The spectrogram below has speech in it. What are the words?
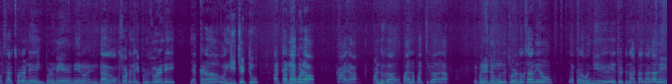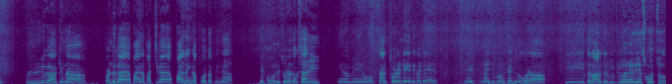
ఒకసారి చూడండి. ఇప్పుడు మే నేను ఇంత ఒక చోట ఇప్పుడు చూడండి. ఎక్కడ వంగి చెట్టు అట్టన్నా కూడా కాయ పండుగ పైన పచ్చికాయ విపరీతంగా ఉంది. చూడండి ఒకసారి నేను ఎక్కడ వంగి ఏ చెట్టును అట్టన్నా కానీ ఫుల్గా కింద పండుగాయ పైన పచ్చికాయ పైన ఇంకా పూత పింద ఎక్కువ ఉంది. చూడండి ఒకసారి. మీరు ఒకసారి చూడండి. ఎందుకంటే ఎయిట్ నైంటీ పర్సెంట్ కూడా ఈ ఇత్తనం ఆరుద్ర అనేది వేసుకోవచ్చు.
